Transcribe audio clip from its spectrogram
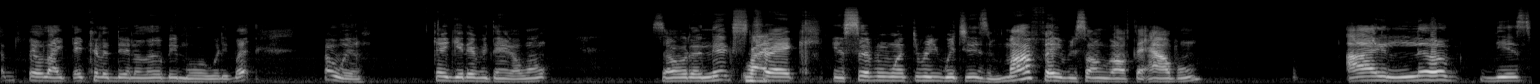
I feel like they could have did a little bit more with it, but oh well. Can't get everything I want. So the next Right. track is 713, which is my favorite song off the album. I love this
